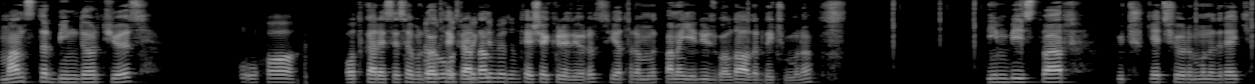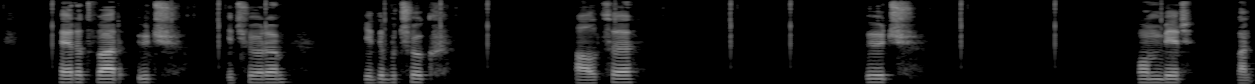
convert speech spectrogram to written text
Monster 1400. Oha. Otkar SS'e kadar buradan olmasını tekrardan teşekkür ediyoruz. Yatırımlık bana 700 golda aldırdığı için bunu. Team Beast var. 3 geçiyorum bunu direkt. Parrot var. 3 geçiyorum. 7.5 6 3 11 lan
